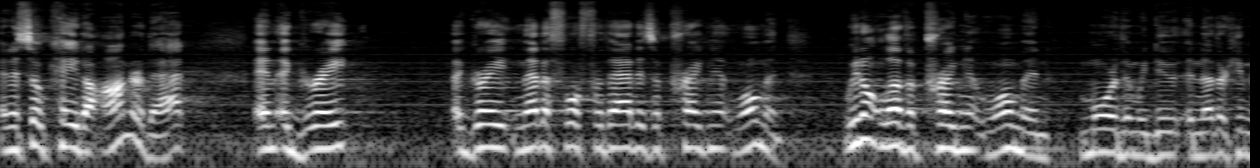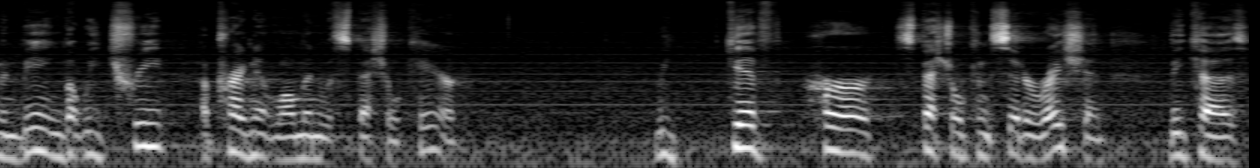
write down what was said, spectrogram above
and it's okay to honor that. And a great a great metaphor for that is a pregnant woman. We don't love a pregnant woman more than we do another human being, but we treat a pregnant woman with special care. We give her special consideration because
